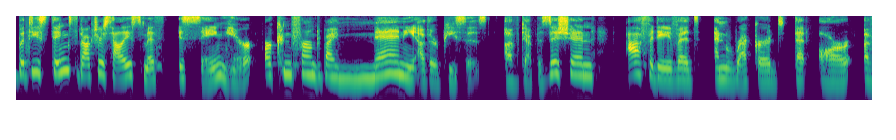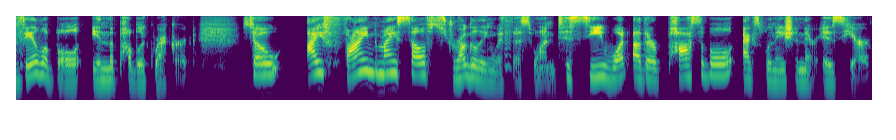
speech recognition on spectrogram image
But these things Dr. Sally Smith is saying here are confirmed by many other pieces of deposition, affidavits, and records that are available in the public record. So I find myself struggling with this one to see what other possible explanation there is here.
